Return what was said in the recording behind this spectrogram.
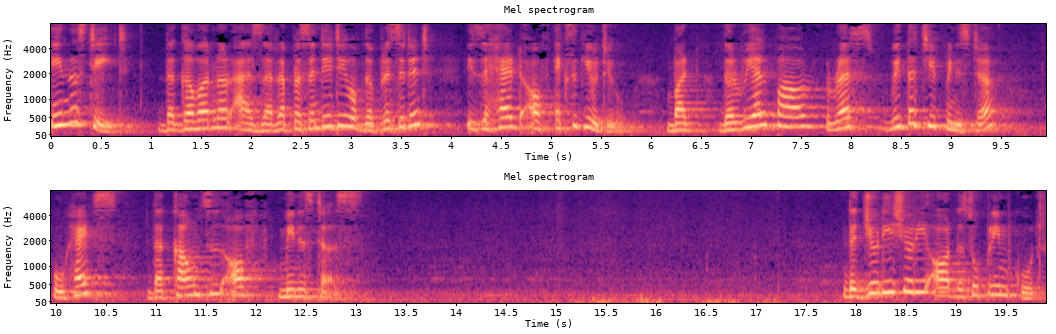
In the state, the governor as a representative of the president is the head of executive, but the real power rests with the chief minister who heads the council of ministers. The judiciary or the Supreme Court.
